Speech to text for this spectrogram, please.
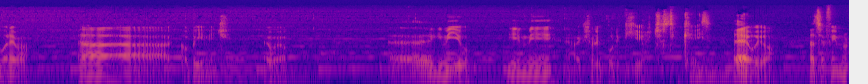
whatever. Uh, copy image. There we go. Uh, give me you. Give me. Actually, put it here just in case. There we go. That's a femur.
